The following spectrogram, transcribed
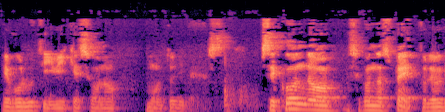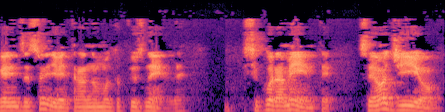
evolutivi che sono molto diversi. Secondo, secondo aspetto, le organizzazioni diventeranno molto più snelle? Sicuramente, se oggi io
